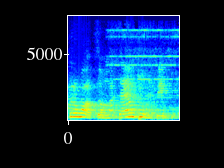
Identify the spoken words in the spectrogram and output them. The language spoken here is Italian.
4 Watson, Matteo Giunti.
